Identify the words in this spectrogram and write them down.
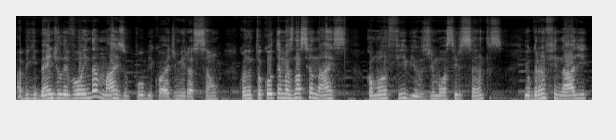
A Big Band levou ainda mais o público à admiração quando tocou temas nacionais, como Anfíbios de Moacir Santos e o grande finale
